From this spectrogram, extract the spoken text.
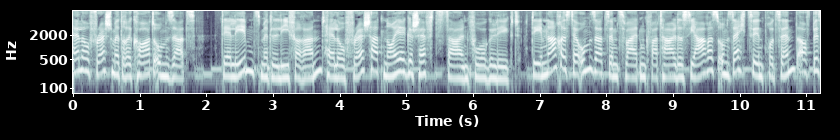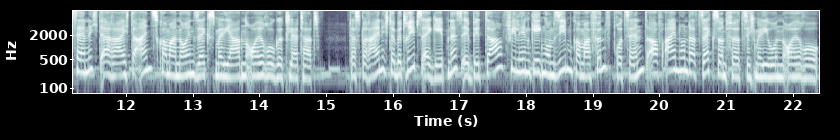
HelloFresh mit Rekordumsatz. Der Lebensmittellieferant HelloFresh hat neue Geschäftszahlen vorgelegt. Demnach ist der Umsatz im zweiten Quartal des Jahres um 16 Prozent auf bisher nicht erreichte 1,96 Milliarden Euro geklettert. Das bereinigte Betriebsergebnis EBITDA fiel hingegen um 7,5 Prozent auf 146 Millionen Euro.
